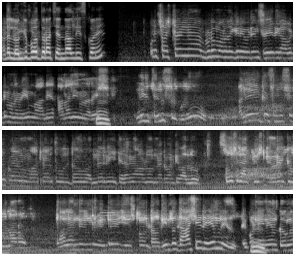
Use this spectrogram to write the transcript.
అంటే లొంగిపోతురా చందాలు తీసుకొని? ఇప్పుడు స్పష్టంగా ఇప్పుడు మన దగ్గర ఎవిడెన్స్ లేదు కాబట్టి మనం ఏం అనే- అనలేము నరేష్. నీకు తెలుసు ఇప్పుడు అనేక సమస్యల పైన నువ్వు మాట్లాడుతూ ఉంటావు. అందరినీ తెలంగాణలో ఉన్నటువంటి వాళ్ళు సోషల్ యాక్టివిస్ట్ ఎవరైతే ఉన్నారో వాళ్ళందరినీ ఇంటర్వ్యూ చేస్తూ ఉంటావు. దీంట్లో దాచేది ఏం లేదు. ఇప్పుడు నేనేం దొంగ?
